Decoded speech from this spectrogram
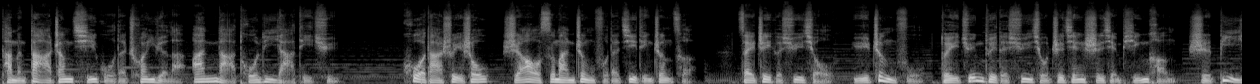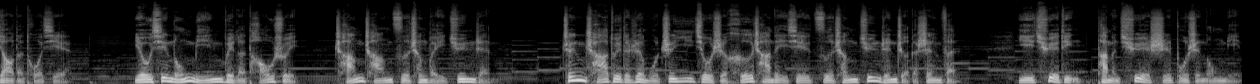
他们大张旗鼓地穿越了安纳托利亚地区，扩大税收是奥斯曼政府的既定政策，在这个需求与政府对军队的需求之间实现平衡是必要的妥协。有些农民为了逃税，常常自称为军人。侦察队的任务之一就是核查那些自称军人者的身份，以确定他们确实不是农民。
